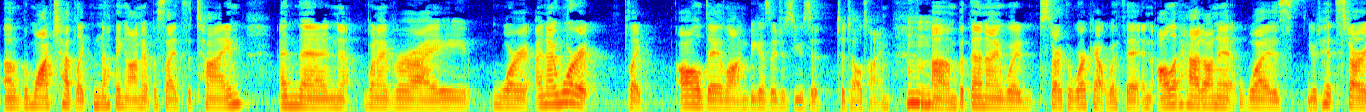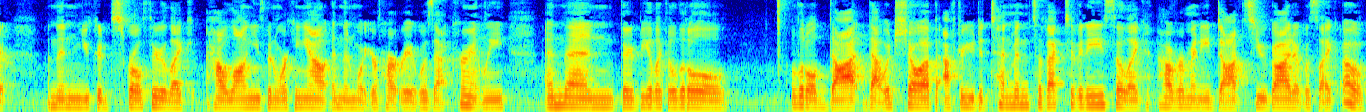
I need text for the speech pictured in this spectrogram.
Uh, the watch had like nothing on it besides the time. And then whenever I wore it, and I wore it like all day long because I just used it to tell time. Um, but then I would start the workout with it, and all it had on it was you'd hit start, and then you could scroll through like how long you've been working out, and then what your heart rate was at currently, and then there'd be like a little a little dot that would show up after you did 10 minutes of activity. So, like, however many dots you got, it was like, oh,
